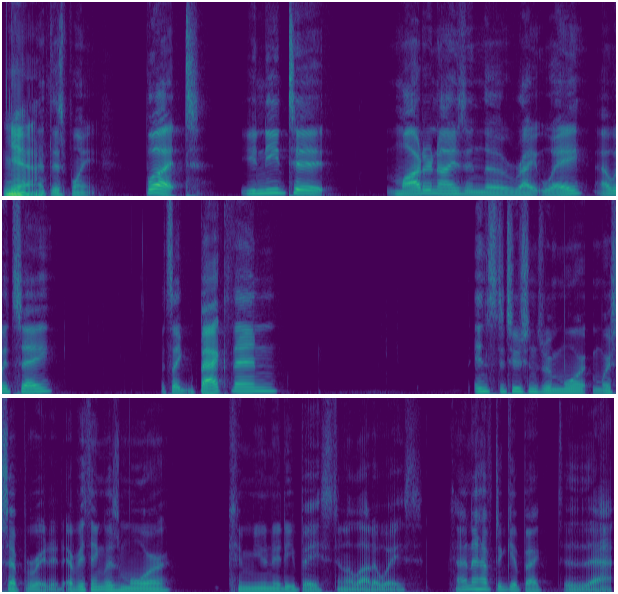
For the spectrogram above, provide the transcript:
yeah, at this point. But you need to modernize in the right way, I would say. It's like back then institutions were more more separated. Everything was more community based in a lot of ways. Kind of have to get back to that,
